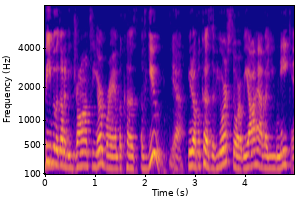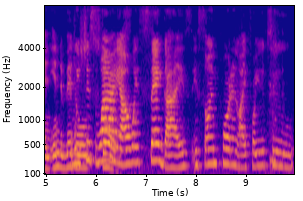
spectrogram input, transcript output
People are gonna be drawn to your brand because of you. Yeah. You know, because of your story. We all have a unique and individual. Which is why. I always say, guys, it's so important, like for you to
